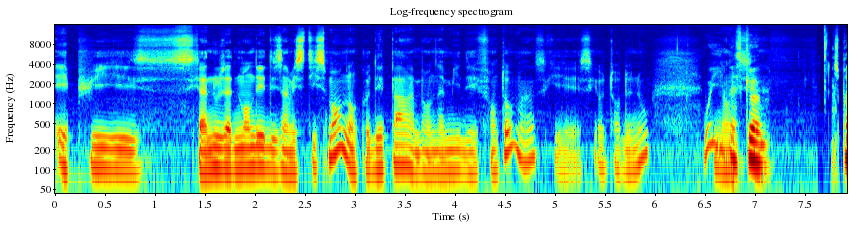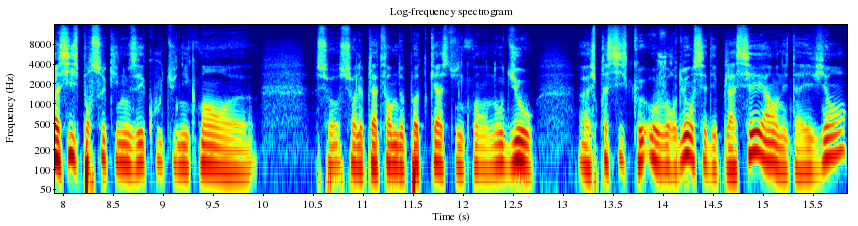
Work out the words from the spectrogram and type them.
et puis ça nous a demandé des investissements. Donc au départ, eh ben, on a mis des fantômes, hein, ce, qui est, ce qui est autour de nous. Oui, Donc, parce que je précise pour ceux qui nous écoutent uniquement euh, sur, sur les plateformes de podcast, uniquement en audio, euh, je précise qu'aujourd'hui, on s'est déplacé, hein, on est à Evian,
